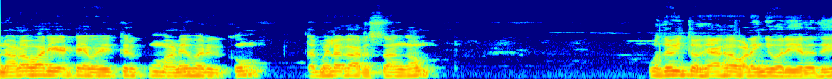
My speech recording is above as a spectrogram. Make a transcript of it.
நலவாரி அட்டை வைத்திருக்கும் அனைவருக்கும் தமிழக அரசாங்கம் உதவித்தொகையாக வழங்கி வருகிறது.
